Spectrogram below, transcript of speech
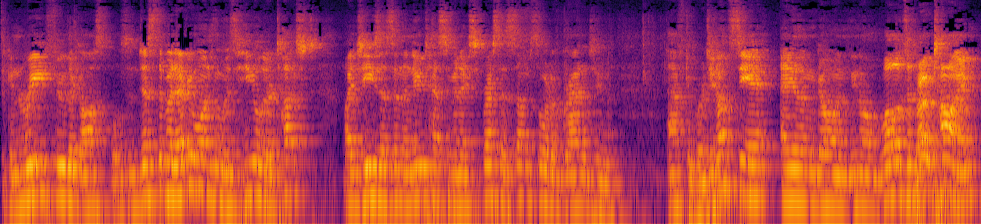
You can read through the Gospels, and just about everyone who was healed or touched by Jesus in the New Testament expresses some sort of gratitude afterwards. You don't see any of them going, you know, well, it's about time.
